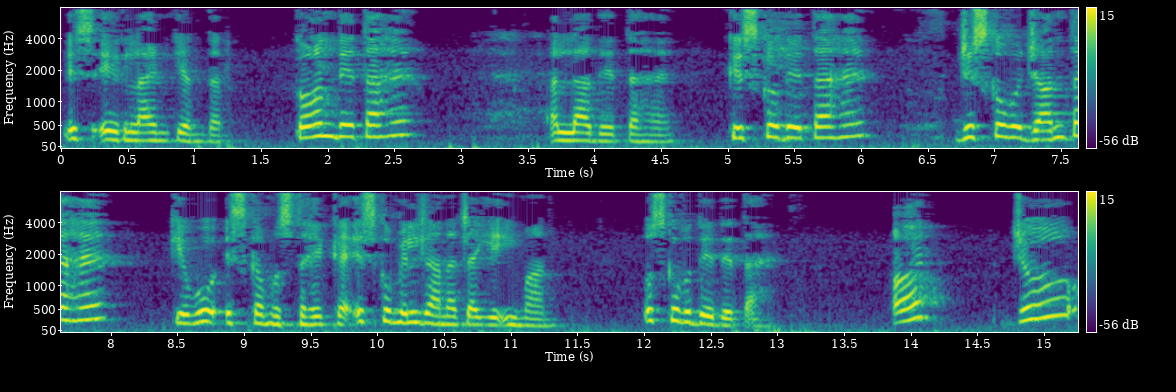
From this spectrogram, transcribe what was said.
اس ایک لائن کے اندر۔ کون دیتا ہے؟ اللہ دیتا ہے کس کو دیتا ہے جس کو وہ جانتا ہے کہ وہ اس کا مستحق ہے، اس کو مل جانا چاہیے ایمان، اس کو وہ دے دیتا ہے۔ اور جو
